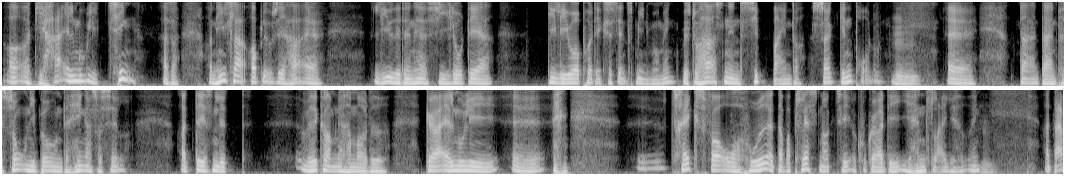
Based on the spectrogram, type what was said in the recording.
og, og de har alle mulige ting. Altså, og den helt klare oplevelse, jeg har af livet i den her silo, det er, de lever på et eksistensminimum. Ikke? Hvis du har sådan en zipbinder, så genbruger du den. Mm-hmm. Øh, der, der er en person i bogen, der hænger sig selv. Og det er sådan lidt vedkommende har måttet gøre alle mulige øh, tricks for overhovedet, at der var plads nok til at kunne gøre det i hans lejlighed. Ikke? Mm. Og der,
